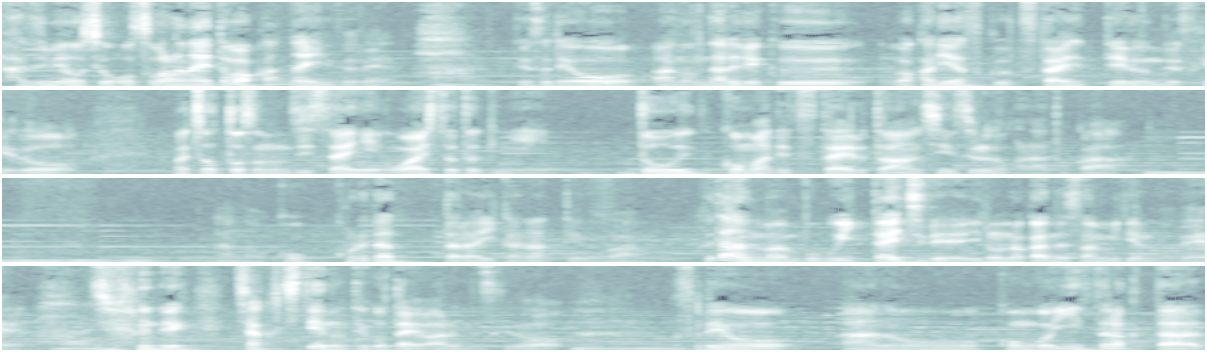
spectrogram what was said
初め教わらないと分かんないんですよね、はい、でそれをあのなるべく分かりやすく伝えてるんですけど、まあ、ちょっとその実際にお会いした時にどこまで伝えると安心するのかなとかあのここれだったらいいかなっていうのが普段まあ僕1対1でいろんな患者さん見てるので、はい、自分で着地点の手応えはあるんですけど、それをあの今後インストラクター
